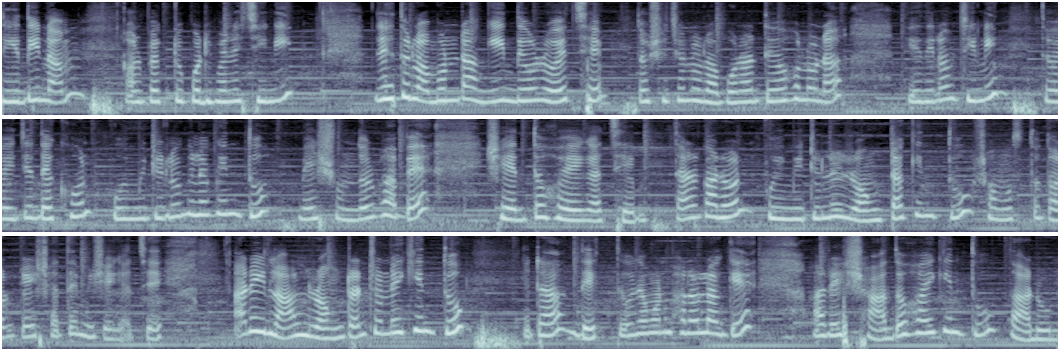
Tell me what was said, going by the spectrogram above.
দিয়ে দিলাম অল্প একটু পরিমাণে চিনি। যেহেতু লবণটা আগেই দেওয়া রয়েছে, তো সেজন্য লবণ আর দেওয়া হলো না। দিয়ে দিলাম চিনি। তো এই যে দেখুন, পুঁই মিটুলিগুলো কিন্তু বেশ সুন্দরভাবে সেদ্ধ হয়ে গেছে। তার কারণ পুঁই মিটুলির রঙটা কিন্তু সমস্ত তরকারির সাথে মিশে গেছে। আর এই লাল রঙটার জন্যই কিন্তু এটা দেখতেও যেমন ভালো লাগে, আর এর স্বাদও হয় কিন্তু দারুণ।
